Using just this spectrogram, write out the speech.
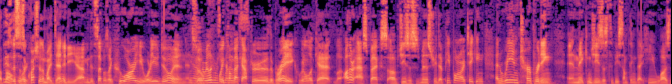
about this is a are you? question of identity, yeah? I mean, the disciples are like, who are you? What are you doing? And Yeah. so we when we someone come back after the break, we're going to look at other aspects of Jesus' ministry that people are taking and reinterpreting and making Jesus to be something that he was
